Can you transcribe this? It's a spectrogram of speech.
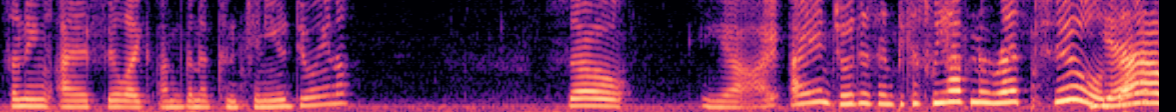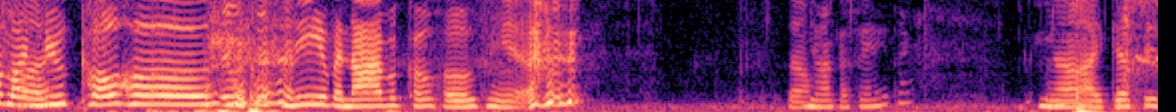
something I feel like I'm gonna continue doing. So, yeah, I, I enjoyed this, and because we have Narette too. yeah, that's my new co-host. It was just me, but now I have a co-host. Yeah. so You're not gonna say anything? No, I guess you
